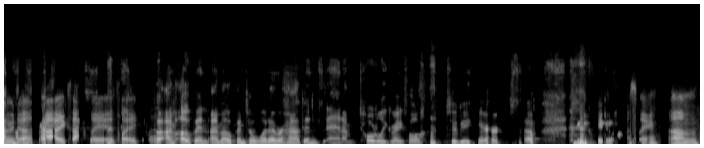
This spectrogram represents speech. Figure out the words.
Who knows? Yeah, exactly. It's like, but I'm open. I'm open to whatever happens, and I'm totally grateful to be here. So me too, honestly. Um,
